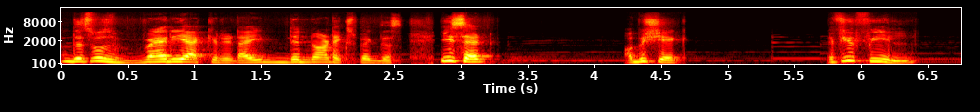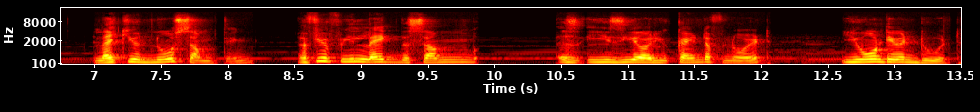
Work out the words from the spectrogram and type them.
this was very accurate. I did not expect this. He said, Abhishek, if you feel like you know something, if you feel like the sum is easy or you kind of know it, you won't even do it.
